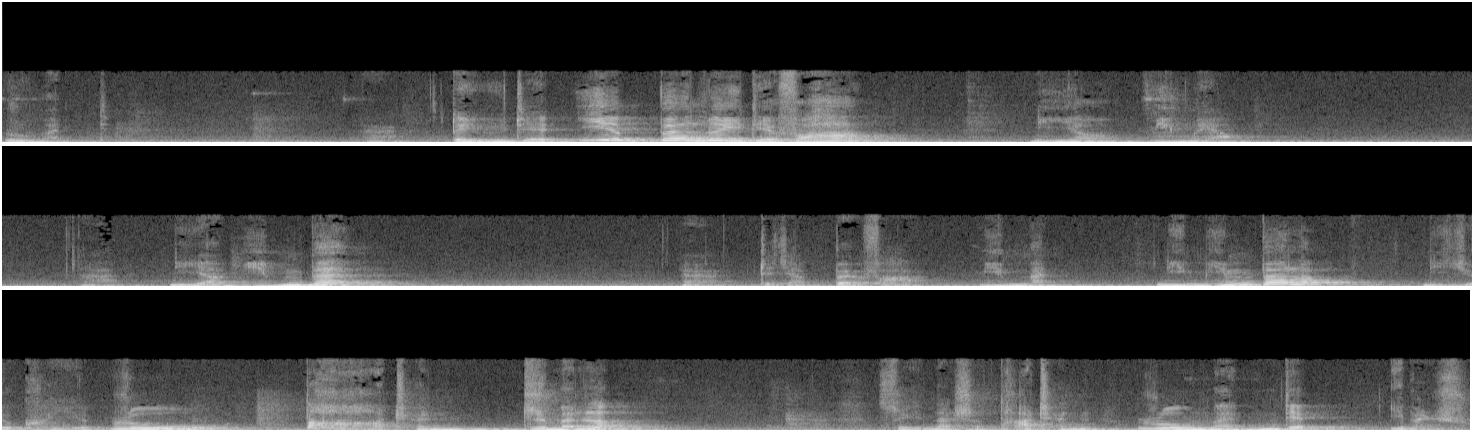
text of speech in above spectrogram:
入门的。啊，对于这一百类的法。你要明了啊！你要明白啊！这叫百法明门。你明白了，你就可以入大乘之门了。所以那是大乘入门的一本书。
